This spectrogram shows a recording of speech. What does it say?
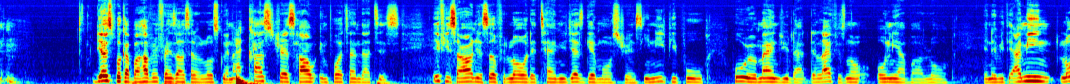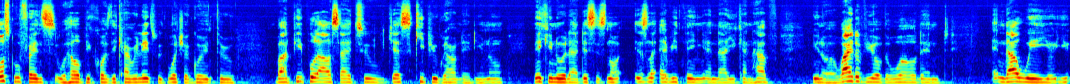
DM spoke about having friends outside of law school, and I can't stress how important that is. If you surround yourself with law all the time, you just get more stress. You need people who remind you that the life is not only about law and everything. I mean, law school friends will help because they can relate with what you're going through, but people outside too just keep you grounded. You know, make you know that this is not it's not everything, and that you can have, you know, a wider view of the world, and in that way, you, you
